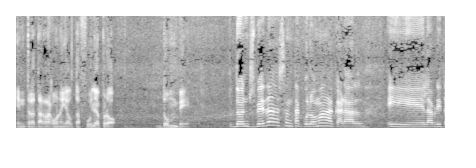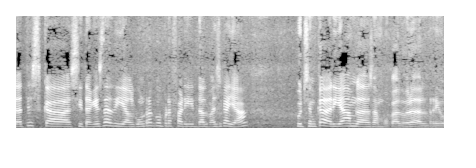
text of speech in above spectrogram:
entre Tarragona i Altafulla, però d'on ve? Doncs ve de Santa Coloma de Caral, i la veritat és que si t'hagués de dir algun racó preferit del Baix Gaià, Potser em quedaria amb la desembocadura del riu,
